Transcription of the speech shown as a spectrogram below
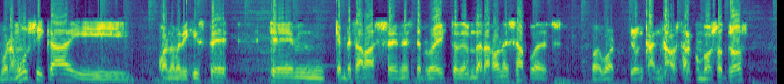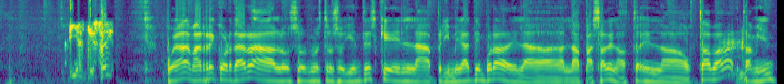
buena música y cuando me dijiste que, empezabas en este proyecto de Onda Aragonesa, pues, pues bueno, yo encantado de estar con vosotros y aquí estoy. Bueno, además recordar a los nuestros oyentes que en la primera temporada de la, pasada, en la, octava, también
